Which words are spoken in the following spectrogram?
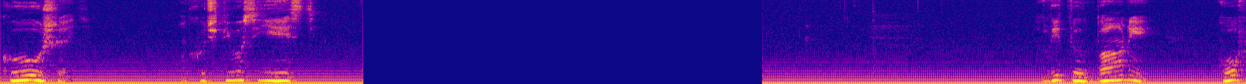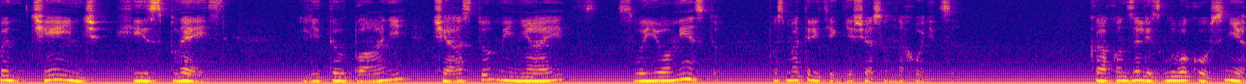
кушать. Он хочет его съесть. Little Bunny often change his place. Little Bunny часто меняет свое место. Посмотрите, где сейчас он находится. Как он залез глубоко в снег.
